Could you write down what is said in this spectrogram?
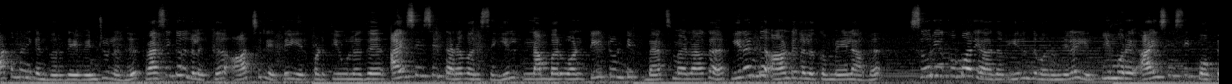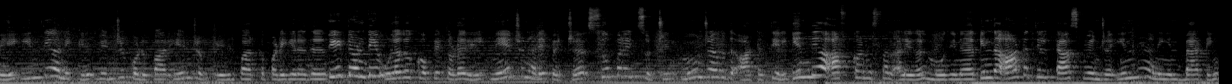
ஆட்டநாயகன் விருதை வென்றுள்ளது. ரசிகர்களுக்கு ஆச்சரியத்தை ஏற்படுத்தியுள்ளது. ஐசிசி தரவரிசையில் நம்பர் ஒன் டி டுவெண்டி பேட்ஸ்மேனாக இரண்டு ஆண்டுகளுக்கும் மேலாக சூரியகுமார் யாதவ் இருந்து வரும் நிலையில் இம்முறை ஐசிசி கோப்பையை இந்திய அணிக்கு வென்று கொடுப்பார் என்றும் எதிர்பார்க்கப்படுகிறது. டி டுவெண்டி உலகக்கோப்பை தொடரில் நேற்று நடைபெற்ற சூப்பர் எயிட் சுற்றின் மூன்றாவது ஆட்டத்தில் இந்தியா ஆப்கானிஸ்தான் அணிகள் மோதினர். இந்த ஆட்டத்தில் டாஸ் வென்ற இந்திய அணியின் பேட்டிங்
